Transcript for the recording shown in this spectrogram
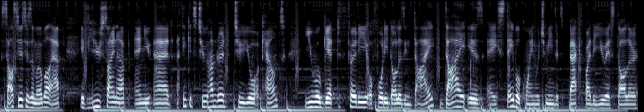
Celsius is a mobile app. If you sign up and you add, I think it's 200 to your account, you will get 30 or 40 dollars in DAI. DAI is a stable coin, which means it's backed by the US dollar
